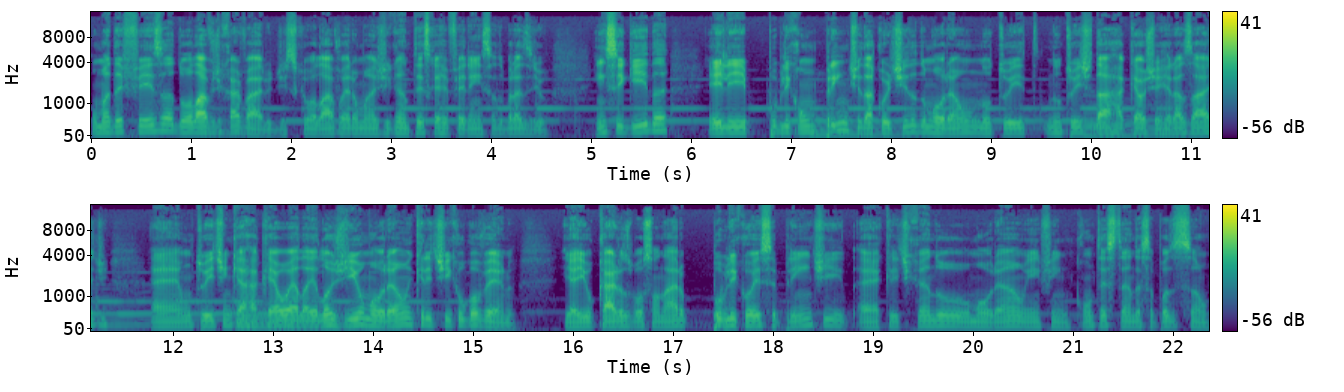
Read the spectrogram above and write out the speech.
uma defesa do Olavo de Carvalho, disse que o Olavo era uma gigantesca referência do Brasil. Em seguida, ele publicou um print da curtida do Mourão no tweet, no tweet da Raquel Scheherazade, é um tweet em que a Raquel ela elogia o Mourão e critica o governo. E aí o Carlos Bolsonaro publicou esse print é, criticando o Mourão e, enfim, contestando essa posição.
